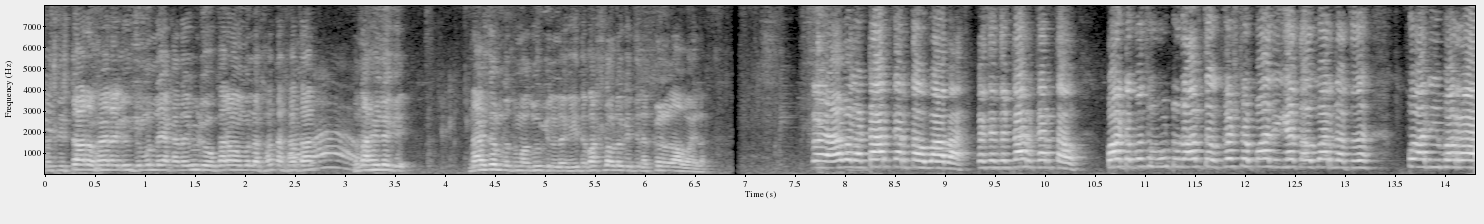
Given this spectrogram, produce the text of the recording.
कसली स्टार व्हायला लागली होती म्हणलं एखादा व्हिडिओ करावा म्हणलं खाता खाता बाबा. नाही लगे. नाही जमलं तुम्हाला दोघीला लगे इथं बसला लगे तिला कळ लावायला. काय आम्हाला टार करताव बाबा. कशाचं टार करताव? पाठापासून उठून आमचं कष्ट पाणी घेताव मरणाचं. पाणी भरा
